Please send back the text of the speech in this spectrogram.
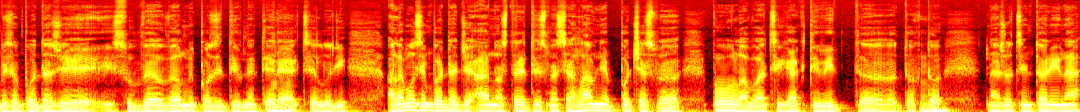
by som povedal, že sú veľ, veľmi pozitívne tie uh-huh. reakcie ľudí. Ale musím povedať, že áno, stretli sme sa hlavne počas e, povolávacích aktivít e, tohto uh-huh. nášho cintorína.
